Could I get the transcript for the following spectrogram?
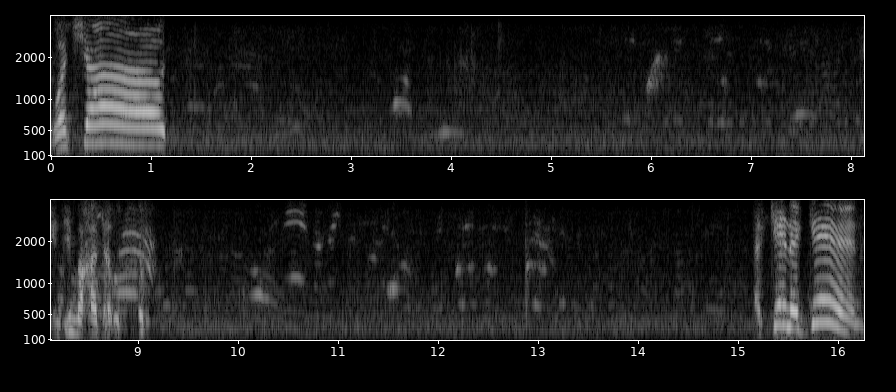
Watch out! Hindi makadaos. again, again!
